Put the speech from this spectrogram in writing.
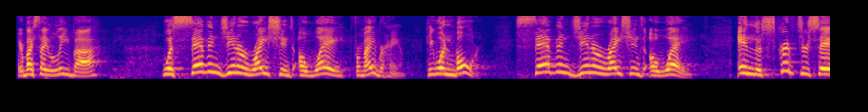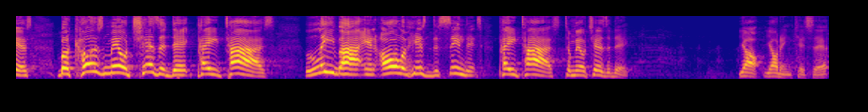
everybody say Levi, was seven generations away from Abraham. He wasn't born. Seven generations away. And the scripture says, because Melchizedek paid tithes, Levi and all of his descendants paid tithes to Melchizedek. Y'all, y'all didn't catch that.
